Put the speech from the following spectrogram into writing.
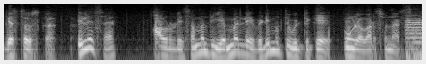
கெஸ்ட் ஹவுஸ்க்கா இல்ல சார் அவருடைய சம்பந்தி எம்எல்ஏ வெடிமுத்து வீட்டுக்கு உங்களை வர சொன்னார் சார்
